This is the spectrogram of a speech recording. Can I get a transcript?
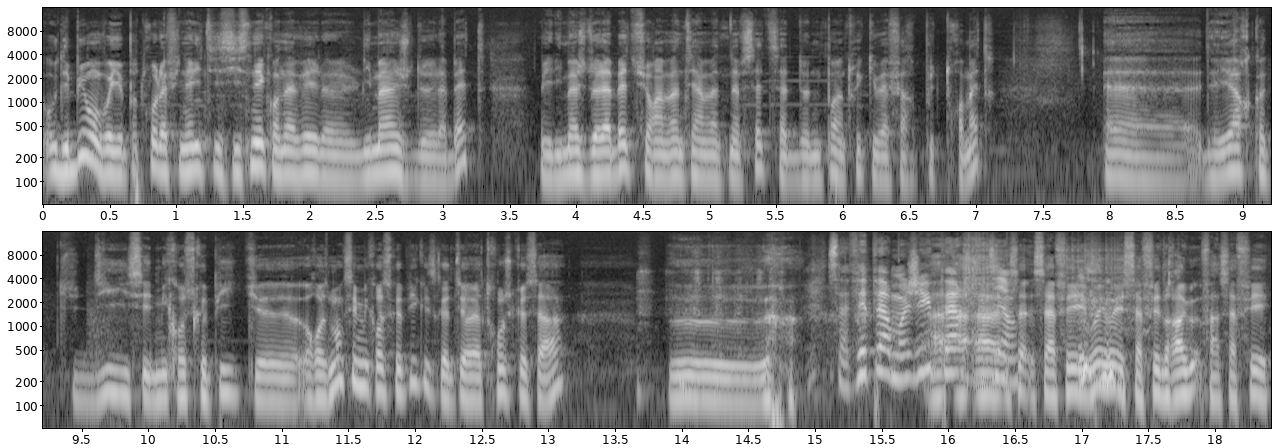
au début, on voyait pas trop la finalité, si ce n'est qu'on avait l'image de la bête. Mais l'image de la bête sur un 21-29-7, ça ne donne pas un truc qui va faire plus de 3 mètres. Euh, d'ailleurs, quand tu dis c'est microscopique, euh, heureusement que c'est microscopique parce que tu as la tronche que ça a. Euh, ça fait peur. Moi, j'ai eu peur. je ah, ah, ça, fait, oui, oui, ça fait dragon. Enfin, ça fait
